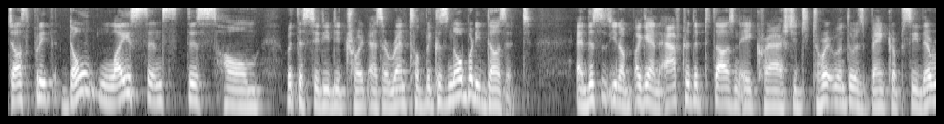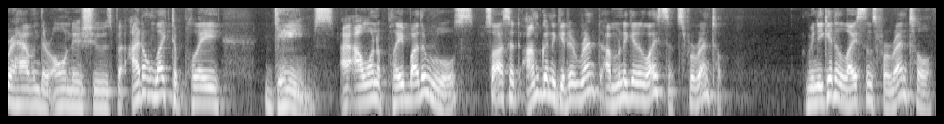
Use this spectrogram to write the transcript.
Jaspreet, don't license this home with the city of Detroit as a rental because nobody does it. And this is, you know, again, after the 2008 crash, Detroit went through its bankruptcy. They were having their own issues, but I don't like to play games. I, I want to play by the rules. So I said, I'm going to get a rent. I'm going to get a license for rental. When you get a license for rental,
